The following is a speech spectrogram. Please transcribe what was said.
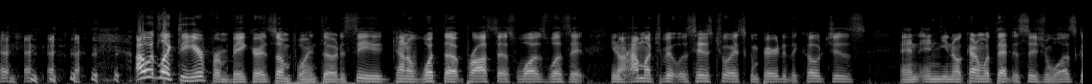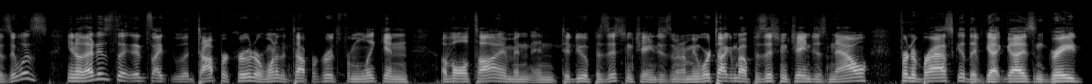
I would like to hear from Baker at some point, though, to see kind of what the process was. Was it, you know, how much of it was his choice compared to the coaches? and and you know kind of what that decision was because it was you know that is the it's like the top recruit or one of the top recruits from Lincoln of all time and and to do a position changes I mean we're talking about position changes now for Nebraska they've got guys in gray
